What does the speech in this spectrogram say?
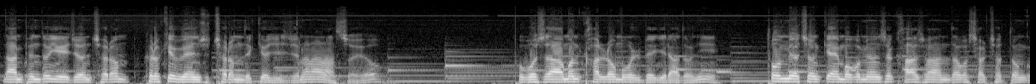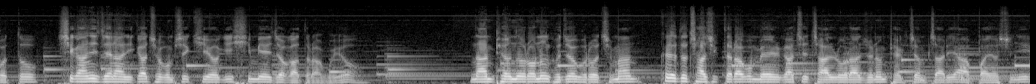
남편도 예전처럼 그렇게 왼수처럼 느껴지지는 않았어요. 부부싸움은 칼로 몰백이라더니 돈 몇 천 깨먹으면서 가수한다고 설쳤던 것도 시간이 지나니까 조금씩 기억이 희미해져 가더라고요. 남편으로는 그저 그렇지만 그래도 자식들하고 매일같이 잘 놀아주는 100점짜리 아빠였으니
